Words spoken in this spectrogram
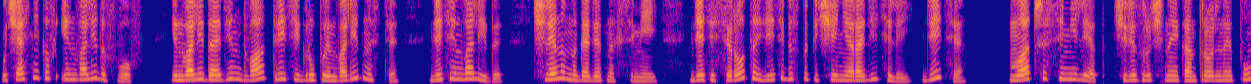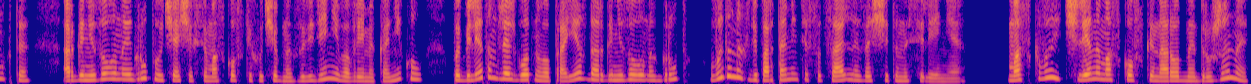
участников и инвалидов ВОВ, инвалиды 1-2, третьей группы инвалидности, дети-инвалиды, члены многодетных семей, дети-сироты, дети без попечения родителей, дети младше 7 лет, через ручные контрольные пункты, организованные группы учащихся московских учебных заведений во время каникул, по билетам для льготного проезда организованных групп, выданных в Департаменте социальной защиты населения. Москвы, члены Московской народной дружины,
